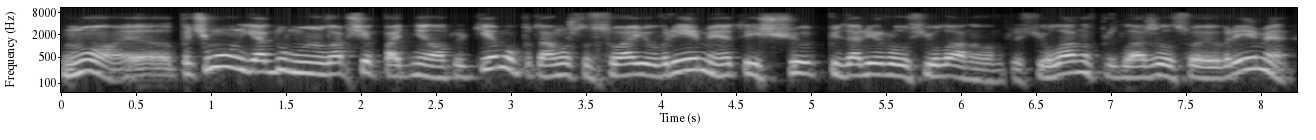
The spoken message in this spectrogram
Но э, почему, я думаю, вообще поднял эту тему? Потому что в свое время это еще педалировалось Юлановым. То есть, Юланов предложил в свое время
